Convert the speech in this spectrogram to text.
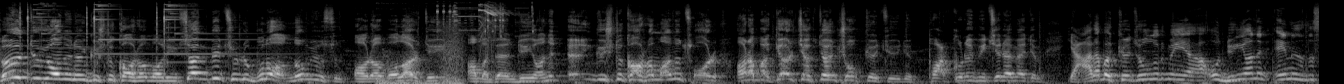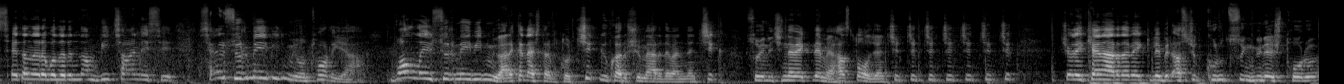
Ben dünyanın en güçlü kahramanıyım. Sen bir türlü bunu anlamıyorsun. Arabalar değil ama ben dünyanın en güçlü kahramanı Thor. Araba gerçekten çok kötüydü. Parkuru bitiremedim. Ya araba kötü olur mu ya? O dünyanın en hızlı sedan arabalarından bir tanesi. Sen sürmeyi bilmiyorsun Thor ya. Vallahi sürmeyi bilmiyor arkadaşlar bu Thor. Çık yukarı şu merdivenden çık. Suyun içinde bekleme hasta olacaksın. Çık çık çık çık çık çık çık. Şöyle kenarda bekle birazcık kurutsun güneş toru.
